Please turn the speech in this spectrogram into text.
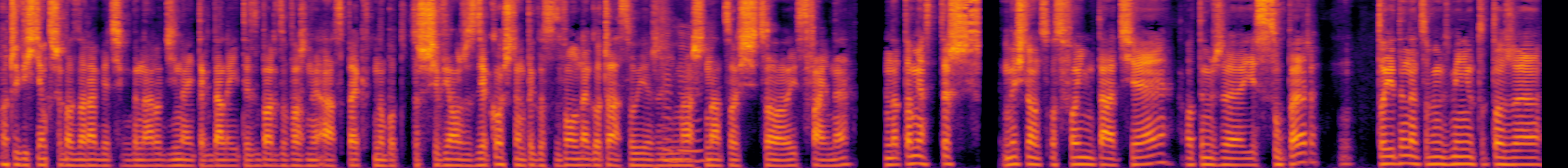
Oczywiście trzeba zarabiać jakby na rodzinę i tak dalej, i to jest bardzo ważny aspekt, no bo to też się wiąże z jakością tego wolnego czasu, jeżeli Mhm. masz na coś, co jest fajne. Natomiast też myśląc o swoim tacie, o tym, że jest super, to jedyne, co bym zmienił, to to, że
